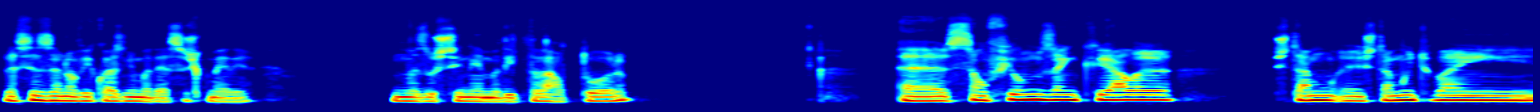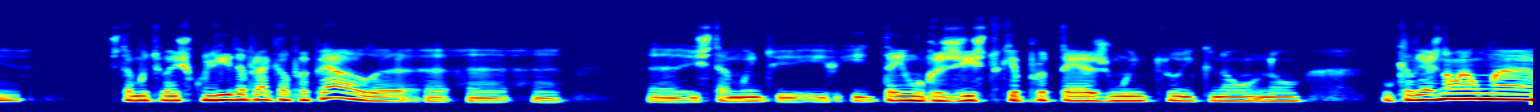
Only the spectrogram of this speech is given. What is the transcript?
francesas, eu não vi quase nenhuma dessas comédias, mas o cinema dito de autor ah, são filmes em que ela está, está muito bem está muito bem escolhida para aquele papel ah, e está muito e, e tem um registro que a protege muito e que não, não o que aliás não é uma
